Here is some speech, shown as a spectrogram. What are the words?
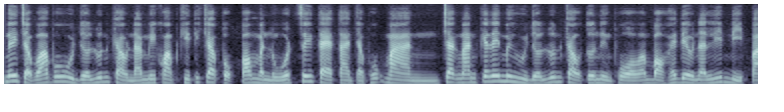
เนื่องจากว่าผู้หุ่นยนต์รุ่นเก่านั้นมีความคิดที่จะปกป้องมนุษย์ ซึ่งแตกต่างจากพวกมัน จากนั้นก็ได้มีหุ่นยนต์รุ่นเก่าตัวหนึ่งโผล่มาบอกให้เดลนั้นรีบหนีไป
